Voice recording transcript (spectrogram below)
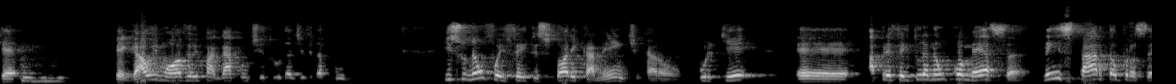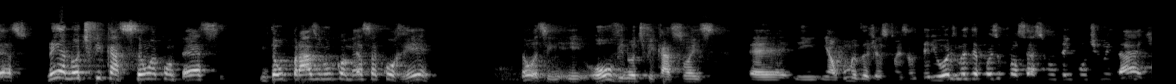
que é uhum. pegar o imóvel e pagar com o título da dívida pública. Isso não foi feito historicamente, Carol, porque é, a prefeitura não começa, nem starta o processo, nem a notificação acontece. Então o prazo não começa a correr. Então, assim, houve notificações é, em, em algumas das gestões anteriores, mas depois o processo não tem continuidade.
